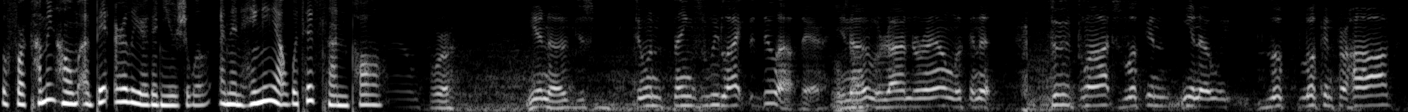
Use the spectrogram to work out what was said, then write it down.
before coming home a bit earlier than usual and then hanging out with his son Paul. for, you know, just doing things we like to do out there. You know, we're riding around looking at food plots, looking, you know, we look looking for hogs.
